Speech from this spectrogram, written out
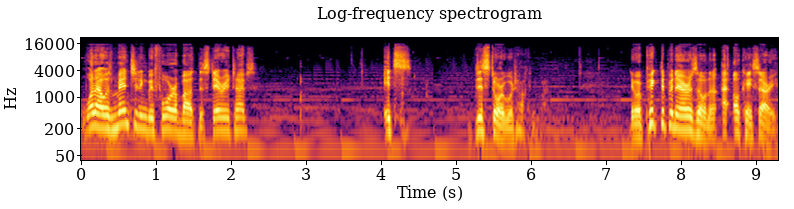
what I was mentioning before about the stereotypes, it's this story we're talking about. They were picked up in Arizona. Okay, sorry.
